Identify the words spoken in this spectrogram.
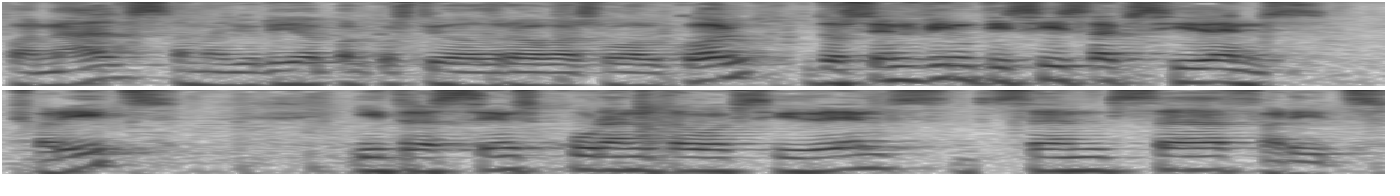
penals, la majoria per qüestió de drogues o alcohol, 226 accidents ferits i 341 accidents sense ferits.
